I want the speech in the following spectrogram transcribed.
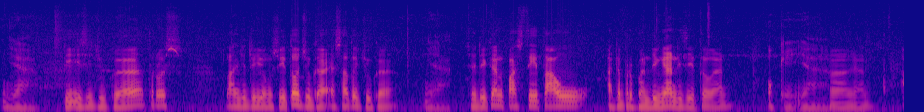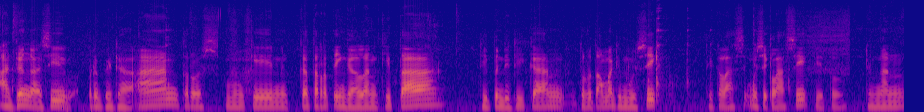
ya Diisi juga, terus lanjut di Yongsito juga S1 juga. ya Jadi kan pasti tahu ada perbandingan di situ kan. oke ya Nah, kan. Ada nggak sih perbedaan, terus mungkin ketertinggalan kita di pendidikan, terutama di musik, di kelas musik klasik gitu, dengan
